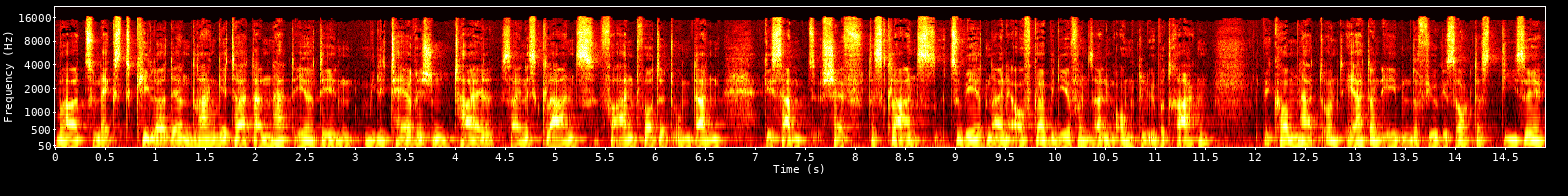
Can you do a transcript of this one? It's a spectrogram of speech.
war zunächst Killer der Ndrangheta, dann hat er den militärischen Teil seines Clans verantwortet, um dann Gesamtchef des Clans zu werden, eine Aufgabe, die er von seinem Onkel übertragen bekommen hat. Und er hat dann eben dafür gesorgt, dass diese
